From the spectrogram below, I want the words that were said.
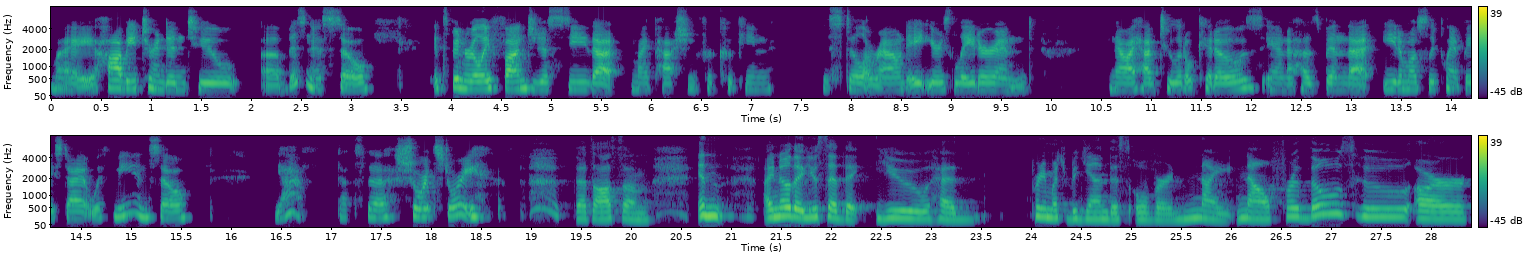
my hobby turned into a business. So it's been really fun to just see that my passion for cooking is still around eight years later and now i have two little kiddos and a husband that eat a mostly plant-based diet with me and so yeah that's the short story. That's awesome. And i know that you said that you had pretty much began this overnight. Now for those who are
